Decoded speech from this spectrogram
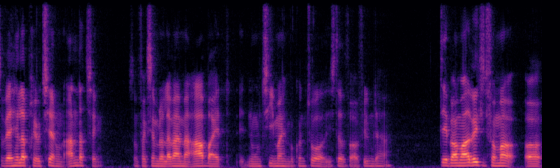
Så vil jeg hellere prioritere nogle andre ting. Som for eksempel at lade være med at arbejde nogle timer ind på kontoret, i stedet for at filme det her. Det er bare meget vigtigt for mig at,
